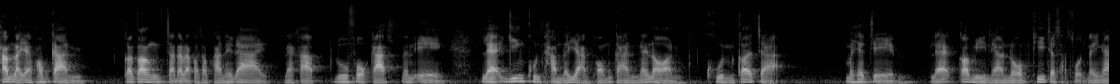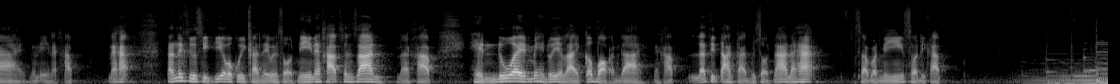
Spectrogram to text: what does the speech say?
ทำหลายอย่างพร้อมกัน ก็ต้องจัดลำดับความสำคัญให้ได้นะครับ รู้โฟกัสนั่นเอง และยิ่งคุณทำหลายอย่างพร้อมกันแน่นอน คุณก็จะไม่ชัดเจน และก็มีแนวโน้มที่จะสับสนได้ง่ายนั่นเองนะครับนะฮะนั่นก็คือสิ่งที่เอามาคุยกันใน episode นี้นะครับสั้นๆนะครับเห็นด้วยไม่เห็นด้วยอย่างไรก็บอกกันได้นะครับและติดตามการเอพิโซดหน้านะฮะสำหรับวันนี้สวัสดีครับ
